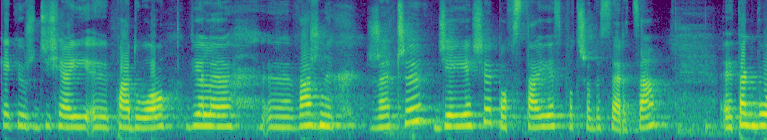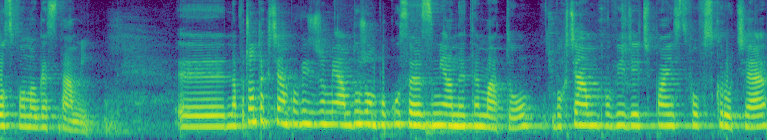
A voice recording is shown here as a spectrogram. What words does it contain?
Tak jak już dzisiaj y, padło, wiele y, ważnych rzeczy dzieje się, powstaje z potrzeby serca. Y, Tak było z fonogestami. Na początek chciałam powiedzieć, że miałam dużą pokusę zmiany tematu, bo chciałam powiedzieć Państwu w skrócie,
